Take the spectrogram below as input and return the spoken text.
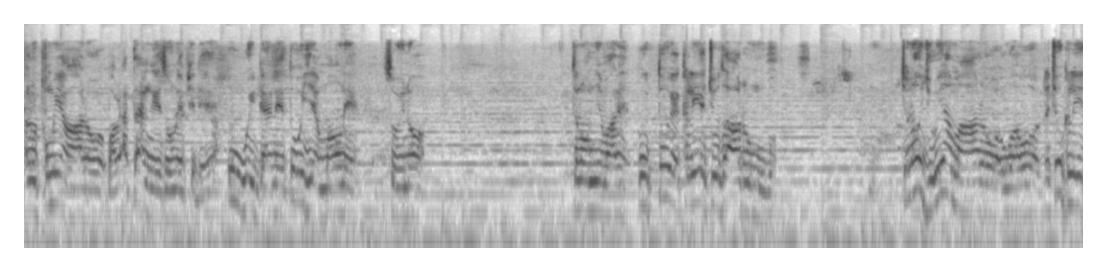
အဲ့လိုထုံးမရအောင်ကတော့ဘာပဲအသက်အငယ်ဆုံးလည်းဖြစ်တယ်သူ့ဝိတ်တန်းနဲ့သူ့အရက်မောင်းနဲ့ဆိုရင်တော့ ကျွန်တော်မြင်ပါတယ်သူသူ့ရဲ့ကလေးရဲ့စူးစမ်းအားထုတ်မှုပေါ့ကျွန်တော်ရိုးရမှာကတော့ဟိုပါပေါ့တချို့ကလေး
